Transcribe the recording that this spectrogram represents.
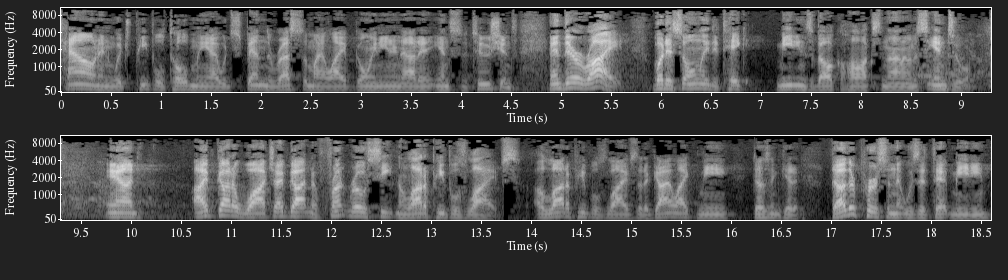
town in which people told me I would spend the rest of my life going in and out of institutions, and they're right. But it's only to take meetings of Alcoholics Anonymous into them, and I've got to watch. I've gotten a front row seat in a lot of people's lives, a lot of people's lives that a guy like me doesn't get it. The other person that was at that meeting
